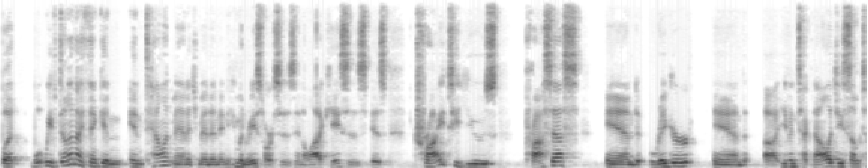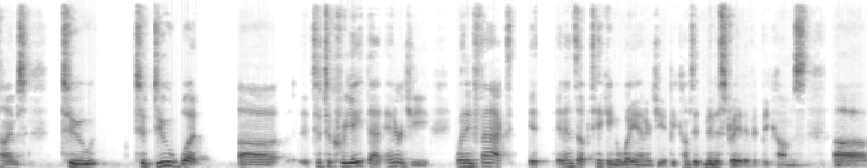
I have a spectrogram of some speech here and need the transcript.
But what we've done, I think, in, in talent management and in human resources in a lot of cases is try to use process and rigor and uh, even technology sometimes to, to do what uh, to, to create that energy when in fact it, it ends up taking away energy. It becomes administrative. It becomes uh,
